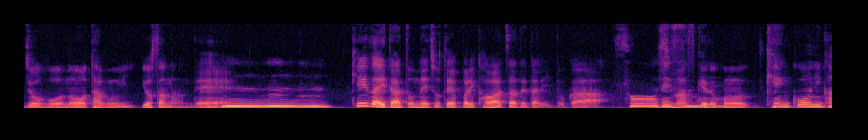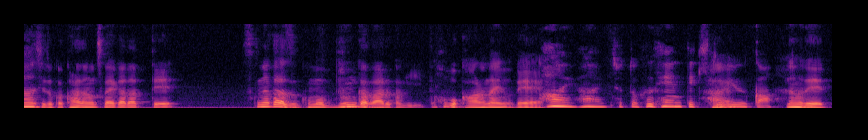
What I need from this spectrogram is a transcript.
情報の多分良さなんで、うんうんうん。経済だとねちょっとやっぱり変わっちゃってたりとか。しますけど、この健康に関してとか体の使い方って少なからずこの文化がある限りほぼ変わらないので、はいはい。ちょっと普遍的というか。なので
